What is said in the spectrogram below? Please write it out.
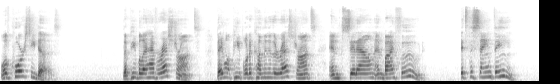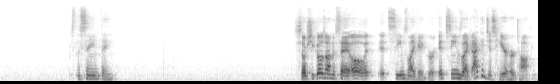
well, of course he does. The people that have restaurants, they want people to come into the restaurants and sit down and buy food. It's the same thing. It's the same thing. So she goes on to say, "Oh, it it seems like a gr- it seems like I can just hear her talking."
